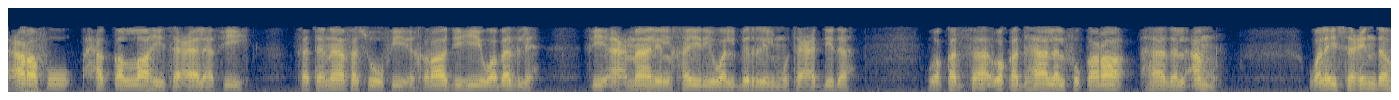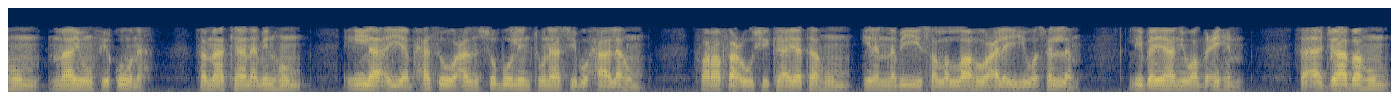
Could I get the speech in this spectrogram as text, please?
عرفوا حق الله تعالى فيه فتنافسوا في إخراجه وبذله في أعمال الخير والبر المتعددة. وقد, وقد هال الفقراء هذا الأمر وليس عندهم ما ينفقونه فما كان منهم إلا أن يبحثوا عن سبل تناسب حالهم فرفعوا شكايتهم إلى النبي صلى الله عليه وسلم لبيان وضعهم. فأجابهم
